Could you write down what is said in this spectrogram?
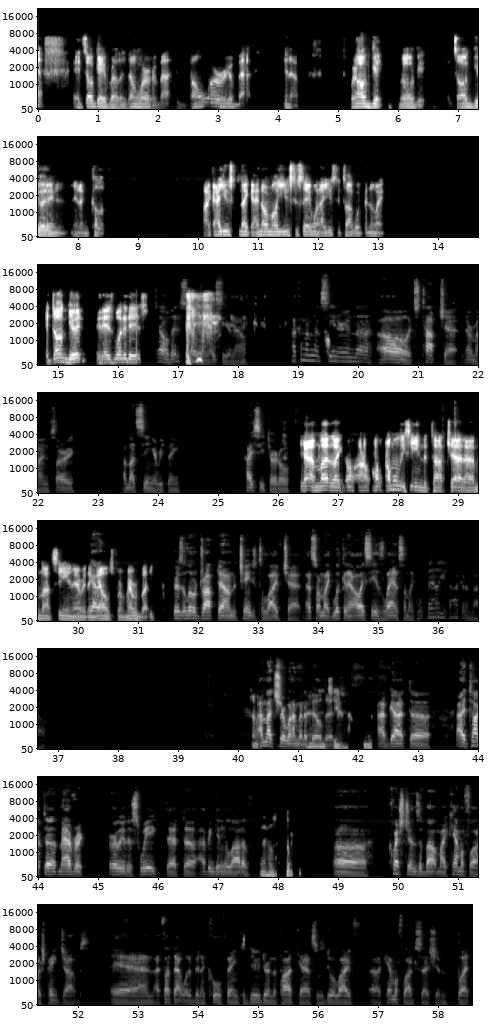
it's okay, brother. Don't worry about it. Don't worry about it. You know, we're all good. We're all good. It's all good and and in color. Like I used, like I normally used to say when I used to talk with Benoit. It's all good. It is what it is. Oh, there's I see her now. How come I'm not seeing her in the? Oh, it's top chat. Never mind. Sorry, I'm not seeing everything. Hi, Sea Turtle. Yeah, I'm not like oh, I'm only seeing the top chat. I'm not seeing everything Yeah. else from everybody. There's a little drop down to change it to live chat. That's what I'm like looking at. All I see is Lance. I'm like, what the hell are you talking about? Oh. I'm not sure when I'm going to build it. I've got. uh I talked to Maverick earlier this week that uh, I've been getting a lot of uh, questions about my camouflage paint jobs, and I thought that would have been a cool thing to do during the podcast was do a live uh, camouflage session, but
